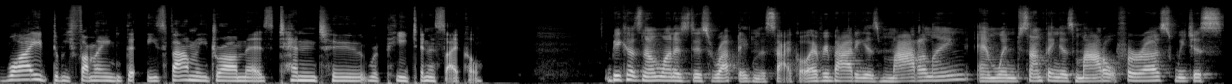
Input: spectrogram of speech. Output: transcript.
why do we find that these family dramas tend to repeat in a cycle? Because no one is disrupting the cycle. Everybody is modeling. And when something is modeled for us, we just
